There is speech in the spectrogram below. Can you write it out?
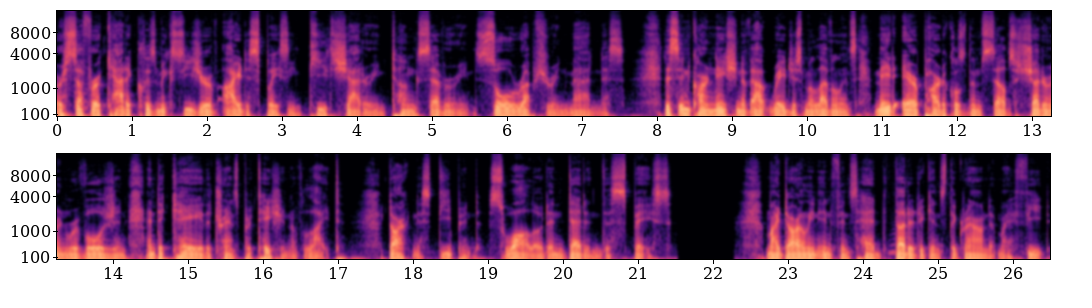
or suffer a cataclysmic seizure of eye displacing, teeth shattering, tongue severing, soul rupturing madness. This incarnation of outrageous malevolence made air particles themselves shudder in revulsion and decay the transportation of light. Darkness deepened, swallowed, and deadened this space. My darling infant's head thudded against the ground at my feet,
